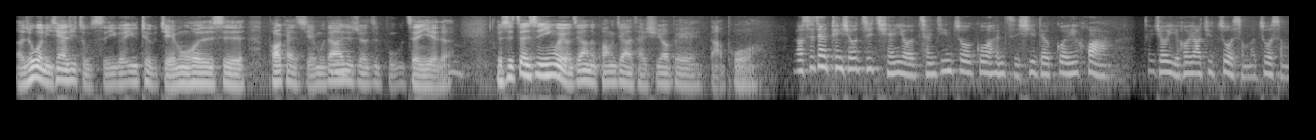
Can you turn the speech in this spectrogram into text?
呃，如果你现在去主持一个 YouTube 节目或者是 Podcast 节目，大家就觉得是不务正业的。可是正是因为有这样的框架，才需要被打破。老师在退休之前有曾经做过很仔细的规划，退休以后要去做什么？做什么？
